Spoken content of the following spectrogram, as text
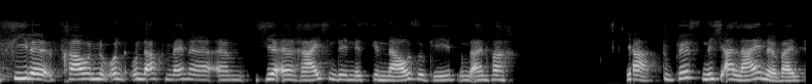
viele Frauen und, und auch Männer ähm, hier erreichen, denen es genauso geht und einfach, ja, du bist nicht alleine, weil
